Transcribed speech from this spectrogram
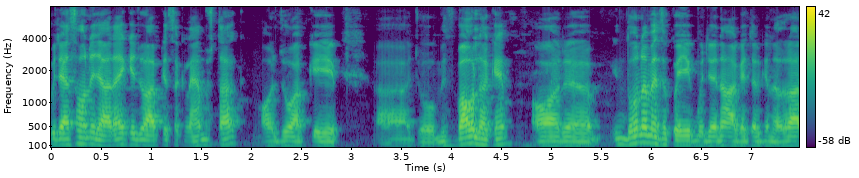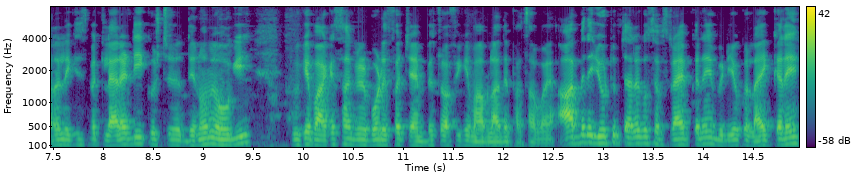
कुछ ऐसा होने जा रहा है कि जो आपके सकलैम मुश्ताक और जो आपके जो मिसबाउल हक हैं और, इन दोनों में से कोई एक मुझे ना आगे चल के नज़र आ रहा है, लेकिन इसमें क्लैरिटी कुछ दिनों में होगी, क्योंकि पाकिस्तान क्रिकेट बोर्ड इस पर चैंपियंस ट्रॉफी के मामला में फंसा हुआ है। आप मेरे यूट्यूब चैनल को सब्सक्राइब करें, वीडियो को लाइक करें।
